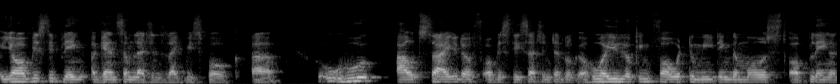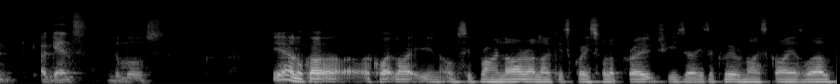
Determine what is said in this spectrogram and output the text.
you're obviously playing against some legends like we spoke. Uh, who, who, outside of obviously Sachin Tendulkar, who are you looking forward to meeting the most or playing against the most? Yeah, look, I, I quite like you know obviously Brian Lara, I like his graceful approach. He's a he's a real nice guy as well.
